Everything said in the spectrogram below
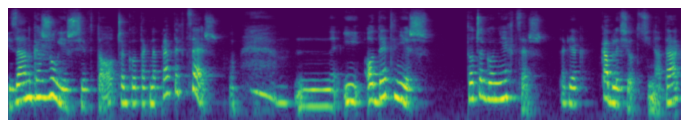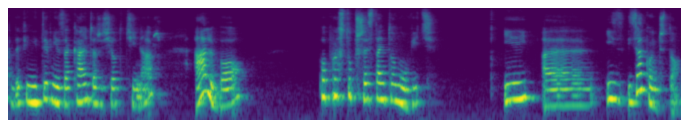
i zaangażujesz się w to, czego tak naprawdę chcesz, i odetniesz to, czego nie chcesz, tak jak kable się odcina, tak? Definitywnie zakańczasz i się odcinasz, albo po prostu przestań to mówić i, e, i, i zakończ to.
